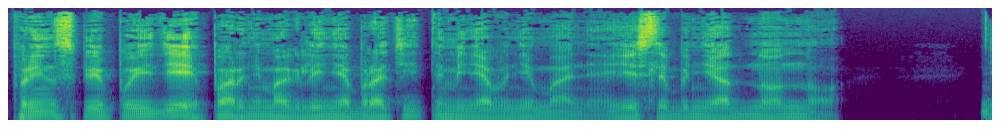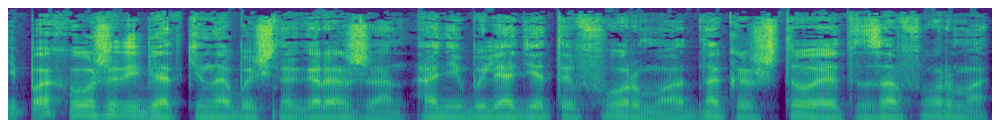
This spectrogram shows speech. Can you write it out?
В принципе, по идее, парни могли не обратить на меня внимания, если бы не одно «но». Не похожи ребятки на обычных горожан. Они были одеты в форму, однако что это за форма,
